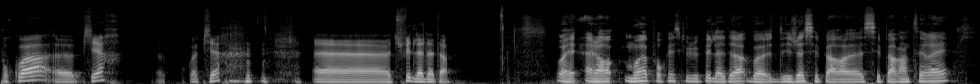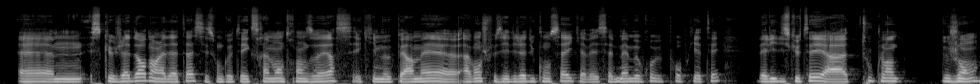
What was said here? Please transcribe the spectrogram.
pourquoi Pierre, pourquoi Pierre, tu fais de la data? Ouais, alors moi, pourquoi est-ce que je fais de la data? Bah, Déjà, c'est par, euh, par intérêt. Euh, ce que j'adore dans la data, c'est son côté extrêmement transverse et qui me permet, euh, avant je faisais déjà du conseil qui avait cette même propriété, d'aller discuter à tout plein de gens,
